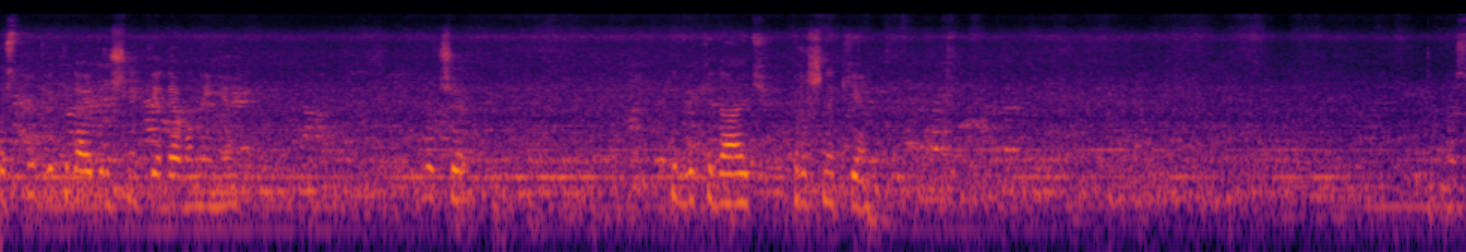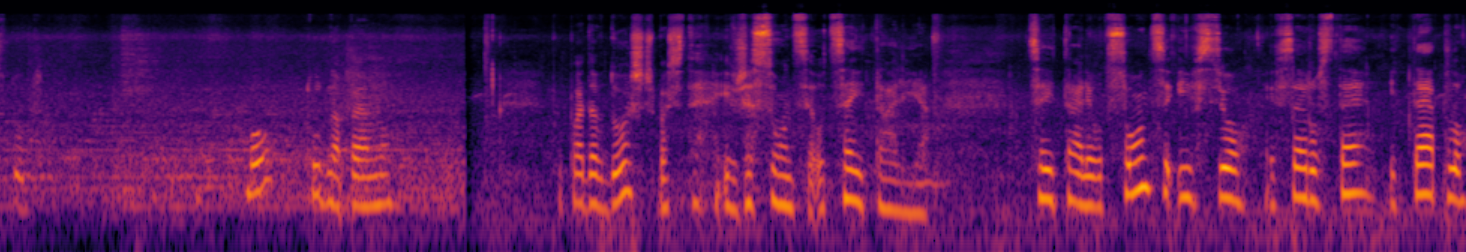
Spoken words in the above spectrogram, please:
Ось тут викидають рушники, де вони є. Коротше, тут викидають рушники. Ось тут. Бо тут, напевно. Попадав дощ, бачите, і вже сонце. Оце Італія. Це Італія. От сонце і все. І все росте, і тепло.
